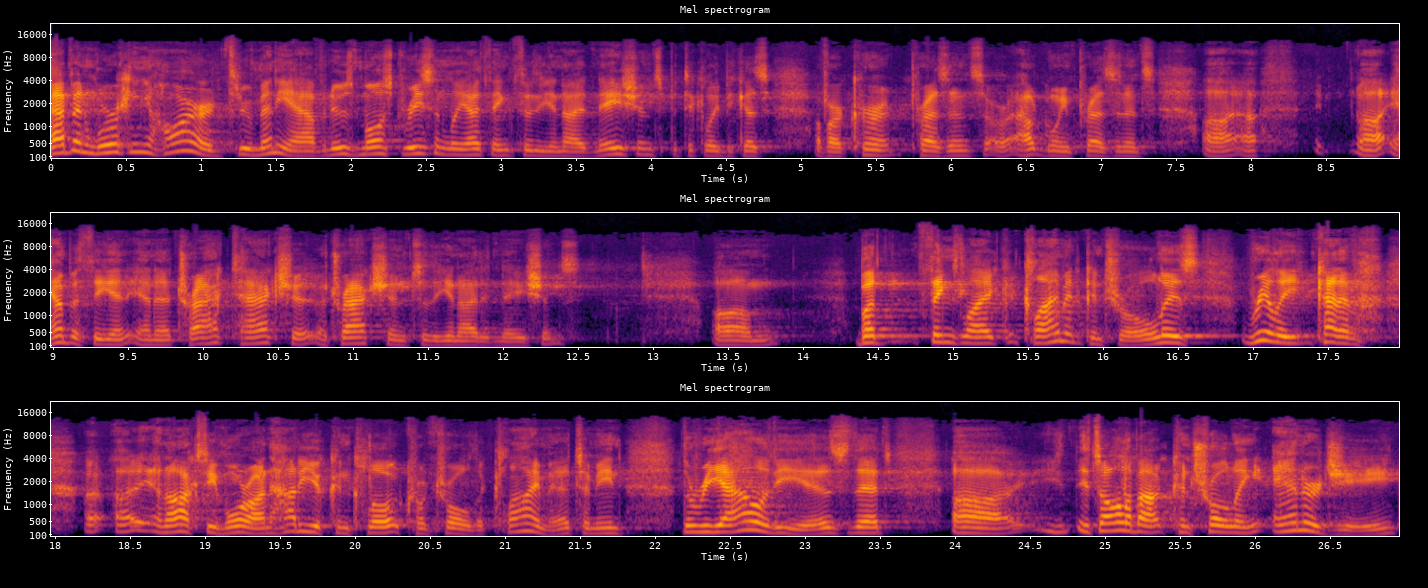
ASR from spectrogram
have been working hard through many avenues, most recently, I think, through the United Nations, particularly because of our current president's or outgoing president's uh, uh, uh, empathy and, and attract action, attraction to the United Nations. Um, But things like climate control is really kind of an oxymoron. How do you control, control the climate? I mean, the reality is that uh, it's all about controlling energy.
